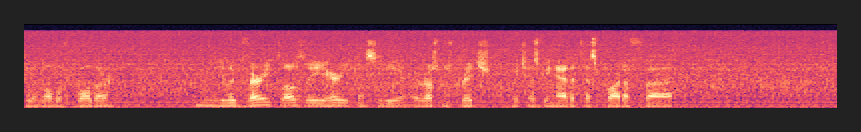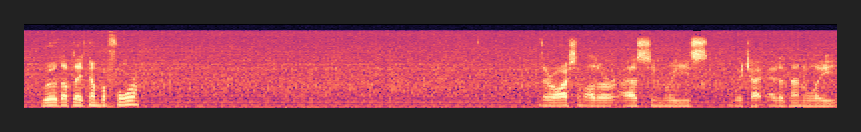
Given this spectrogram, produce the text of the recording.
See a lot of water. If you look very closely here, you can see the Erasmus Bridge, which has been added as part of uh, World Update number 4. There are some other uh, sceneries which I added manually.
